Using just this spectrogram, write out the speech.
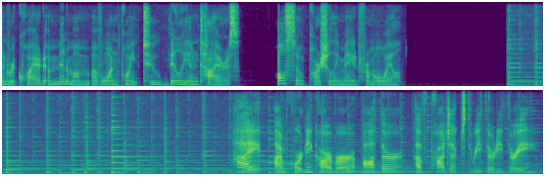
and required a minimum of 1.2 billion tires, also partially made from oil. Hi, I'm Courtney Carver, author of Project 333.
